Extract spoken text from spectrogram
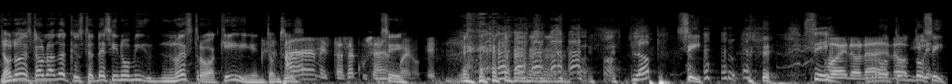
No, no, estoy hablando de que usted es vecino mi- nuestro aquí, entonces. Ah, me estás acusando. Sí. Bueno, ok. ¿Flop? Sí, Sí. Bueno, nada, no. rotondo y le- sí.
